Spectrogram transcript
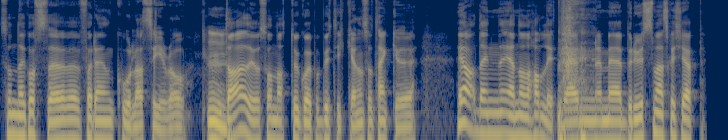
som det koster for en Cola Zero. Mm. Da er det jo sånn at du går på butikken og så tenker du ja, den 1,5 literen med brus som jeg skal kjøpe,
